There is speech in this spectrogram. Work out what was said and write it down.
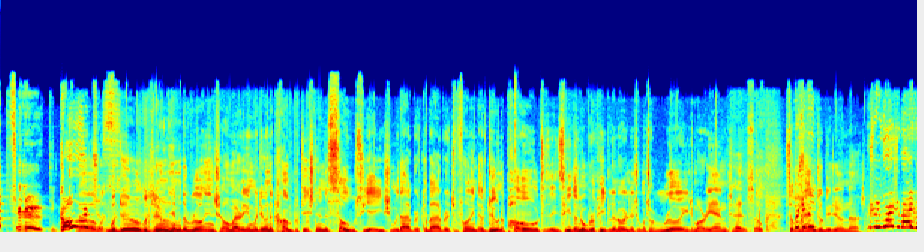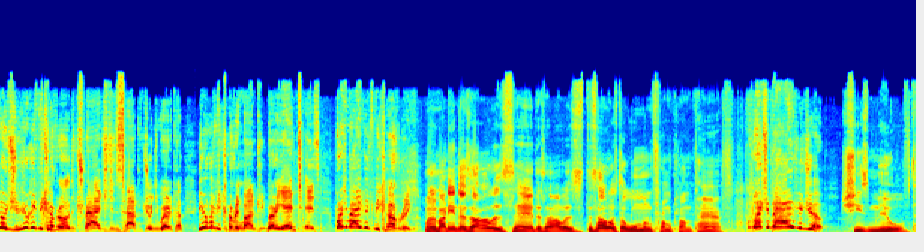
absolutely No, gorgeous. we're doing we're doing him at the Ryan Show, Mary, and we're doing a competition in association with Abrakebabra to find out, doing a poll to see the number of people in Ireland who want to ride Morientes. So, so But you Brand will be doing that. But I mean, what am I going to do? You're going to be covering all the tragedies that happened during the World Cup. You're going to be covering Monty Morientes. What am I going to be covering? Well, Marian, there's always, uh, there's always, there's always the woman from Clontarf. What about it, Joe? She's moved.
